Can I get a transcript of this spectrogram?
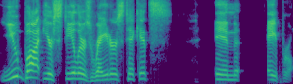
You bought your steelers raiders tickets in april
